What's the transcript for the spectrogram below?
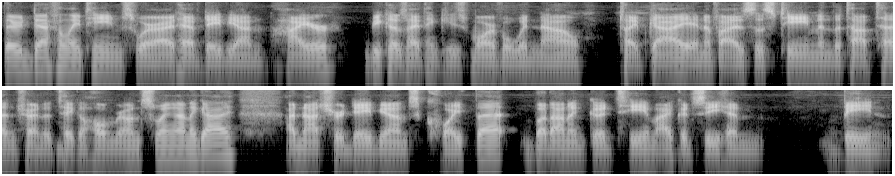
there are definitely teams where I'd have Davion higher because I think he's more of a win now type guy. And if I was this team in the top 10 trying to take a home run swing on a guy, I'm not sure Davion's quite that. But on a good team, I could see him being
